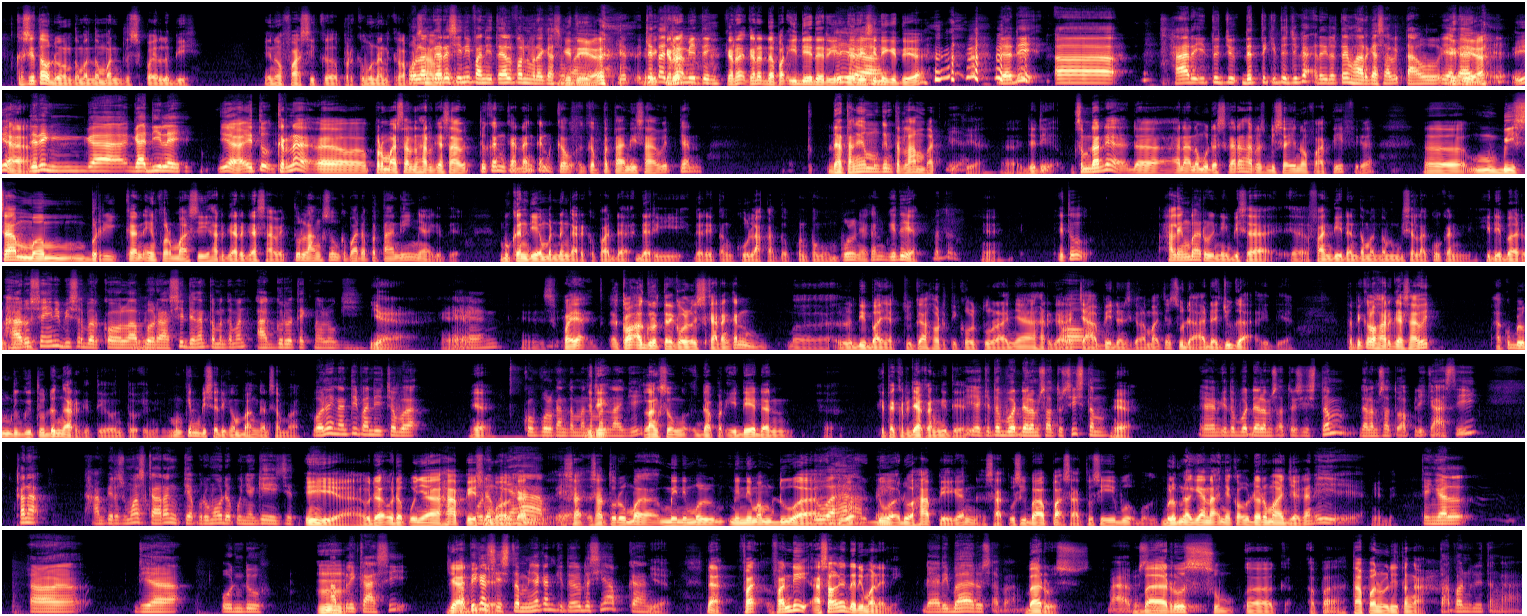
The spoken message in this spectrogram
Kasih tahu dong teman-teman itu supaya lebih inovasi ke perkebunan kelapa Pulang sawit. dari sini Fandi telepon mereka semua. Gitu ya. Kita, kita Karena- meeting. karena karena dapat ide dari Iya. dari sini gitu ya. Jadi eh, hari itu detik itu juga real time harga sawit tahu ya gitu kan. ya. Iya. Jadi nggak nggak delay. Ya, itu karena eh, permasalahan harga sawit itu kan kadang kan ke, ke petani sawit kan datangnya mungkin terlambat gitu ya. Eh, jadi sebenarnya anak-anak muda sekarang harus bisa inovatif ya. Eh, bisa memberikan informasi harga-harga sawit itu langsung kepada petaninya gitu ya. Bukan dia mendengar kepada dari dari tengkulak ataupun pengumpulnya kan gitu ya. Betul. Itu hal yang baru ini bisa ya, Fandi dan teman-teman bisa lakukan ide baru. gitu ya. Harusnya ini bisa berkolaborasi dengan teman-teman agroteknologi. Ya, Ya ya. kan? supaya kalau agroteknologi sekarang kan eh, lebih banyak juga hortikulturanya, harga Oh. cabai dan segala macam sudah ada juga gitu ya. Tapi kalau harga sawit aku belum begitu dengar gitu ya untuk ini. Mungkin bisa dikembangkan sama Boleh nanti Pandi coba ya kumpulkan teman-teman lagi. langsung dapat ide dan eh, kita kerjakan gitu ya. Iya, kita buat dalam satu sistem. Ya. Ya kan kita buat dalam satu sistem, dalam satu aplikasi. Karena hampir semua sekarang tiap rumah udah punya gadget. Iya, udah udah punya HP Udah semua punya kan. HP. Sa- Satu rumah minimal minimum dua, Dua dua, HP. dua, dua HP kan. Satu si bapak, satu si ibu. Belum lagi anaknya kalau udah remaja kan. Iya. Gitu. Tinggal eh, dia unduh Hmm, aplikasi. jadi tapi kan deh. sistemnya kan kita udah siapkan. Iya. Nah, Fa- Fandi asalnya dari mana nih? Dari Barus apa? Barus. Barus. Barus eh, apa? Tapanuli Tengah. Tapan dulu di tengah.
